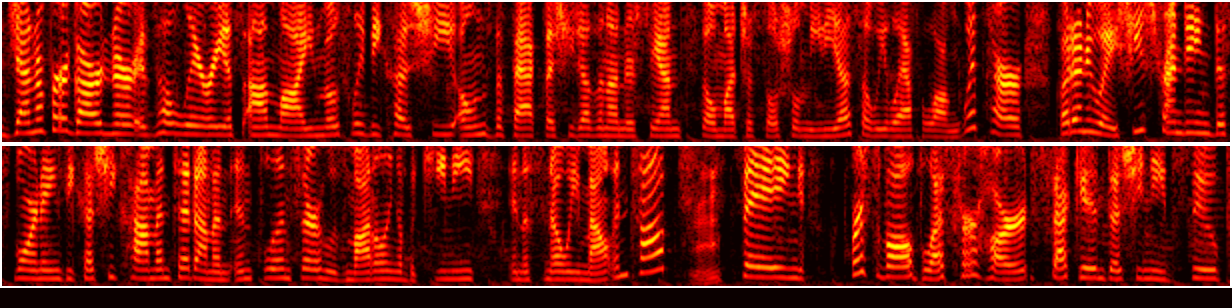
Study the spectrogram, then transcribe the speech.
Jennifer Garner is hilarious online, mostly because she owns the fact that she doesn't understand so much of social media, so we laugh along with her. But anyway, she's trending this morning because she commented on an influencer who's modeling a bikini in a snowy mountaintop, mm-hmm. saying, First of all, bless her heart. Second, does she need soup,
